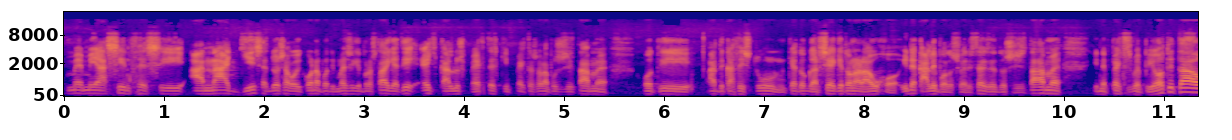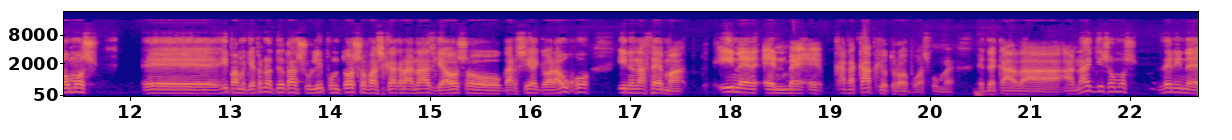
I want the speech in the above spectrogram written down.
με μια σύνθεση ανάγκης εντός εισαγωγικών από τη μέση και μπροστά, γιατί έχει καλούς παίχτες και οι παίχτες τώρα που συζητάμε ότι αντικαθιστούν και τον Καρσία και τον Αραούχο. Είναι καλοί ποδοσφαιριστές, δεν το συζητάμε. Είναι παίχτες με ποιότητα. Όμως ε, είπαμε και πριν ότι όταν σου λείπουν τόσο βασικά γρανάζια όσο ο Γκαρσία και ο Αραούχο, είναι ένα θέμα. Είναι εν, με, ε, κατά κάποιο τρόπο, ας πούμε, εντεκάδα ανάγκης, όμως δεν είναι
